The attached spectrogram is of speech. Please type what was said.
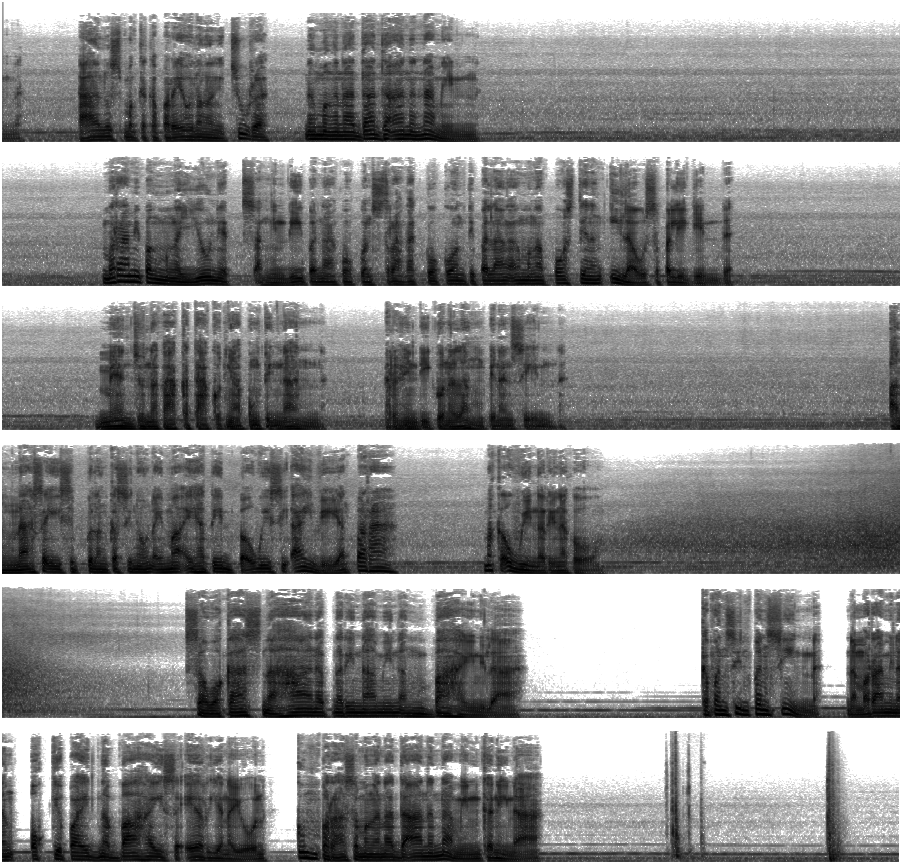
Halos magkakapareho lang ang itsura ng mga nadadaanan namin. Marami pang mga units ang hindi pa nako-construct at kukonti pa lang ang mga poste ng ilaw sa paligid. Medyo nakakatakot nga pong tingnan pero hindi ko na lang pinansin. Ang nasa isip ko lang kasi noon ay maihatid pa uwi si Ivy at para makauwi na rin ako. Sa wakas, nahanap na rin namin ang bahay nila. Kapansin-pansin na marami ng occupied na bahay sa area na yun kumpara sa mga nadaanan namin kanina.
